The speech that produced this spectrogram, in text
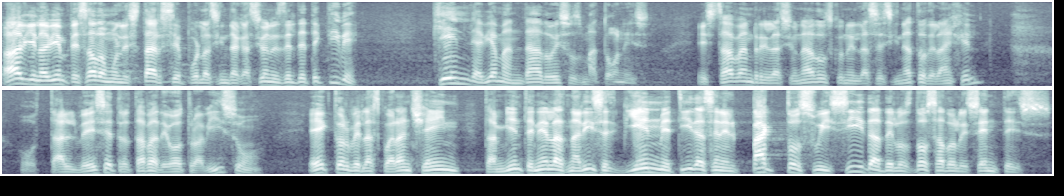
Alguien había empezado a molestarse por las indagaciones del detective. ¿Quién le había mandado esos matones? ¿Estaban relacionados con el asesinato del ángel? O tal vez se trataba de otro aviso. Héctor Velasco Shane también tenía las narices bien metidas en el pacto suicida de los dos adolescentes.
